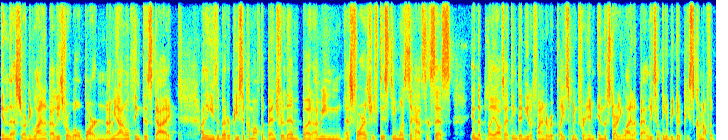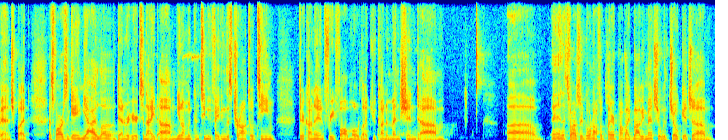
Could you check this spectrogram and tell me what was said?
in that starting lineup, at least for Will Barton. I mean, I don't think this guy, I think he's a better piece to come off the bench for them. But I mean, as far as if this team wants to have success in the playoffs, I think they need to find a replacement for him in the starting lineup at least. I think it would be a good piece coming off the bench. But as far as the game, yeah, I love Denver here tonight. Um, you know, I'm going to continue fading this Toronto team. They're kind of in free fall mode, like you kind of mentioned. Um, uh, and as far as they're going off a player prop, like Bobby mentioned with Jokic, um,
